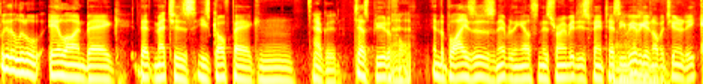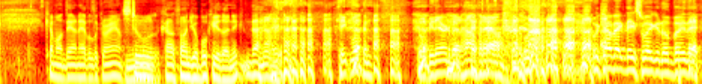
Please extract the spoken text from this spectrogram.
look at the little airline bag that matches his golf bag. Mm, how good. Just beautiful. Yeah. And the blazers and everything else in this room, it is fantastic. if you ever get an opportunity, come on down and have a look around. Still can't find your book here, though, Nick. No. Keep looking. We'll be there in about half an hour. we'll come back next week and it'll be there.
